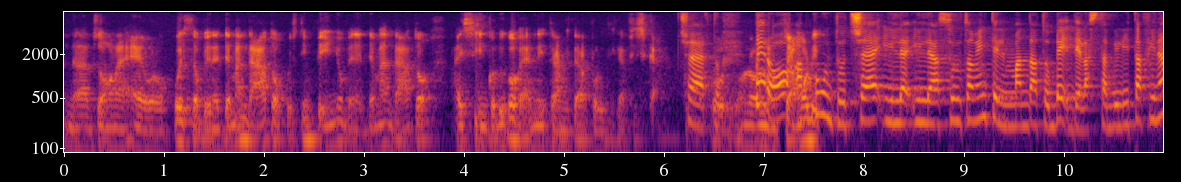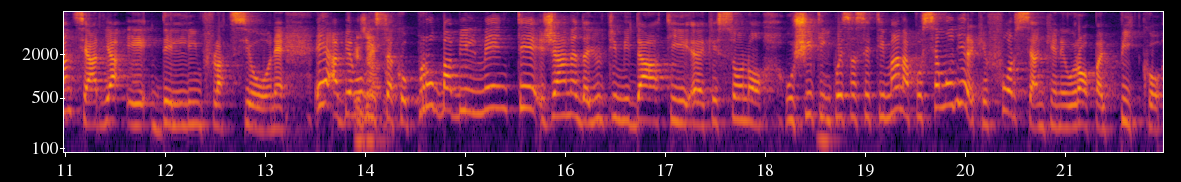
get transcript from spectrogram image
nella zona euro. Questo viene demandato, questo impegno viene demandato ai singoli governi tramite la politica fiscale. Certo, non, però appunto c'è assolutamente il mandato B della stabilità finanziaria e dell'inflazione e abbiamo esatto. visto, ecco, probabilmente Gian dagli ultimi dati eh, che sono usciti in questa settimana possiamo dire che forse anche in Europa il picco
